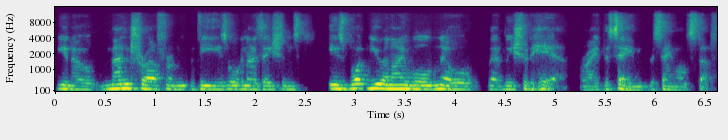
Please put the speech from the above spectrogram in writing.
you know mantra from these organizations is what you and I will know that we should hear, right? The same, the same old stuff.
